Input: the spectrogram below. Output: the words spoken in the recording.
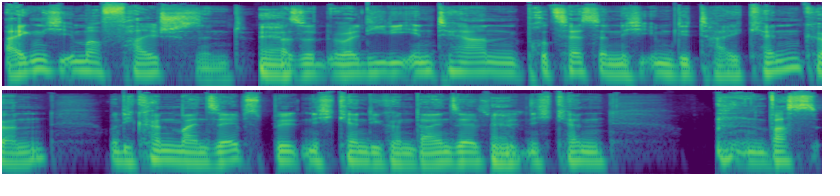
eigentlich immer falsch sind. Ja. Also weil die die internen Prozesse nicht im Detail kennen können und die können mein Selbstbild nicht kennen, die können dein Selbstbild Ja. nicht kennen, was,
